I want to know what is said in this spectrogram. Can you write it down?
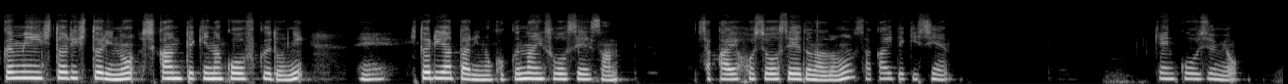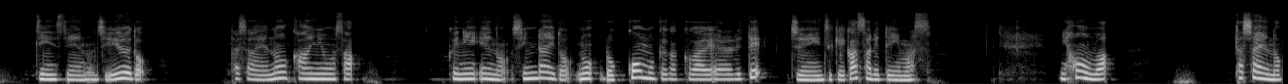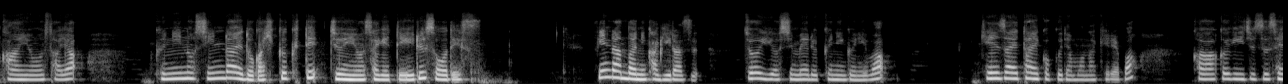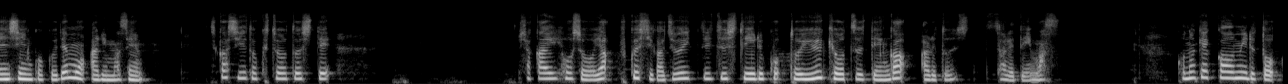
国民一人一人の主観的な幸福度に、えー一人当たりの国内総生産、社会保障制度などの社会的支援、健康寿命、人生の自由度、他者への寛容さ、国への信頼度の6項目が加えられて順位付けがされています。日本は他者への寛容さや国の信頼度が低くて順位を下げているそうです。フィンランドに限らず上位を占める国々は経済大国でもなければ科学技術先進国でもありません。しかし特徴として社会保障や福祉が充実しているという共通点があるとされています。この結果を見ると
